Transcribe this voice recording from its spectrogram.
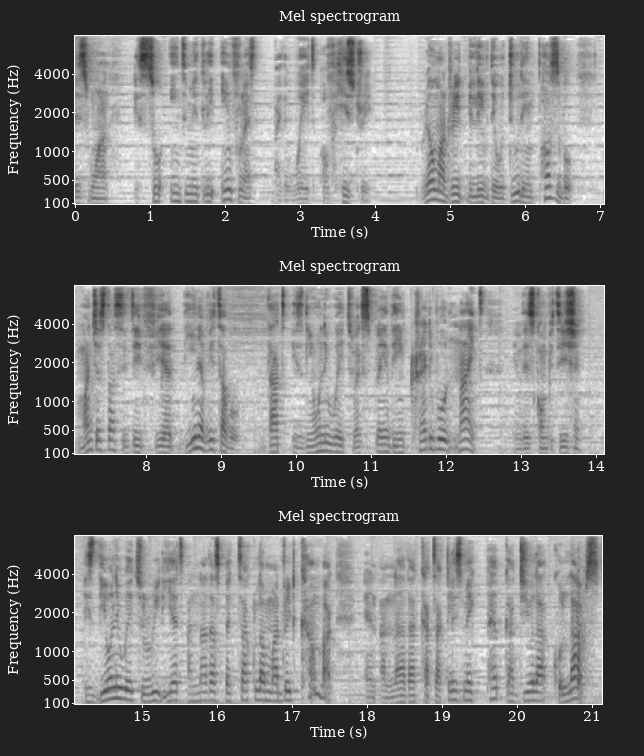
this one is so intimately influenced by the weight of history. Real Madrid believed they would do the impossible. Manchester City feared the inevitable. That is the only way to explain the incredible night in this competition is the only way to read yet another spectacular Madrid comeback and another cataclysmic Pep Guardiola collapse.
